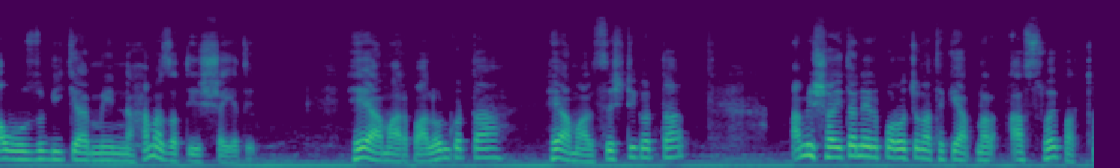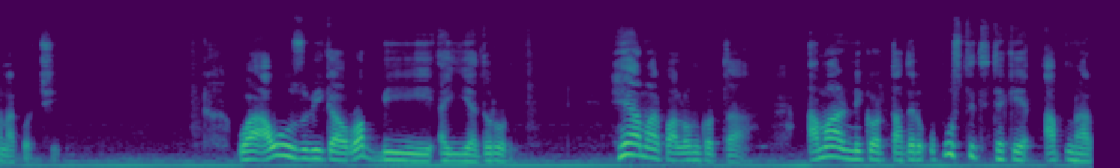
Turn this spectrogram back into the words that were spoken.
আউজুবিকা মিন হামাজাতি শায়াতিন হে আমার পালনকর্তা, হে আমার সৃষ্টিকর্তা, আমি শয়তানের প্ররোচনা থেকে আপনার আশ্রয় প্রার্থনা করছি। ওয়া আউজুবিকা রব্বি আইয়া দরুন হে আমার পালনকর্তা, আমার নিকট তাদের উপস্থিতি থেকে আপনার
